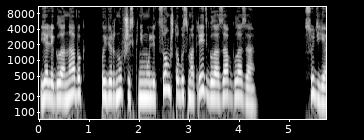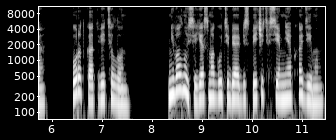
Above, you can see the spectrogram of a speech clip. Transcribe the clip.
Я легла на бок, повернувшись к нему лицом, чтобы смотреть глаза в глаза. Судья, коротко ответил он. Не волнуйся, я смогу тебя обеспечить всем необходимым.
